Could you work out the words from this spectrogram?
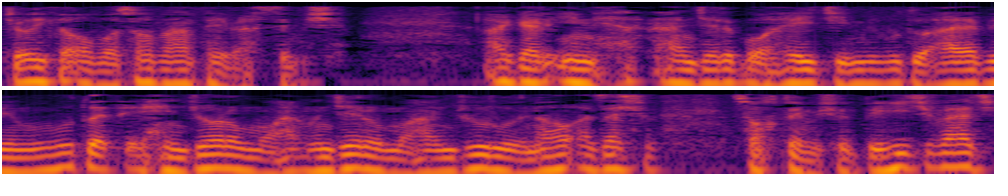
جایی که آوازها به هم پیوسته میشه. اگر این هنجره با هی جیمی بود و عربی بود و هنجار و مهنجر و مهنجور و اینا ازش ساخته می‌شد. به هیچ وجه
